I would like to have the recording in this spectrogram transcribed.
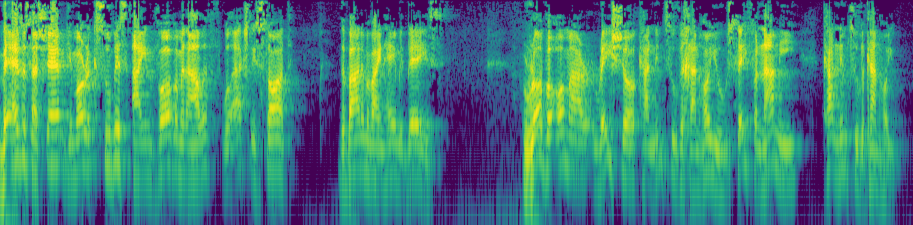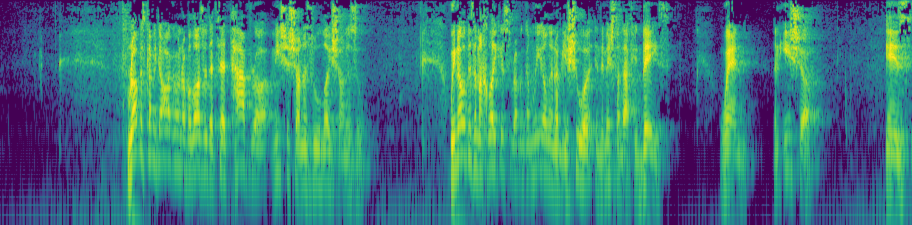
Be'ezus Hashem, Gemara Ksubis, Ayin Vav and Aleph, will actually start the bottom of Ayin Hey Beis. Rava Omar Reisha kan nimtzu v'chan hoyu, Sefer Nami kan nimtzu v'kan hoyu. Rav is coming to argue on Rabbi Lazar that said Tavra Misha Shanazu Loi Shanazu. We know there's a machlekes Rabbi Gamliel and Rabbi Yeshua in the Mishnah Daf Yud Beis when an Isha is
